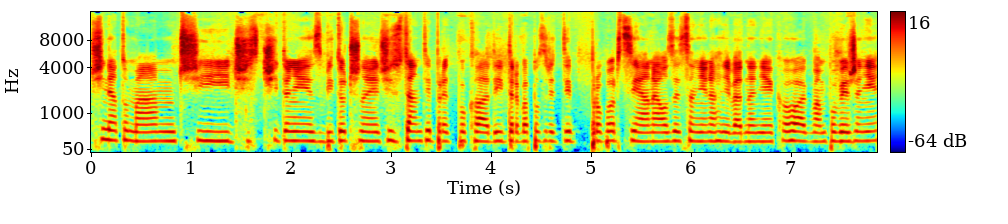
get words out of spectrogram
či na to mám, či, či, či to nie je zbytočné, či sú tam tie predpoklady, treba pozrieť tie proporcie a naozaj sa nenahnevať na niekoho, ak vám povie, že nie.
